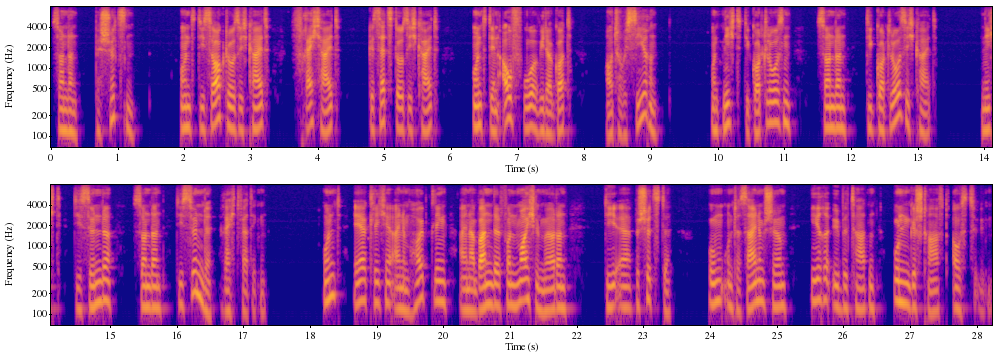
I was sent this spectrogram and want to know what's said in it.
sondern beschützen und die Sorglosigkeit, Frechheit, Gesetzlosigkeit und den Aufruhr wider Gott autorisieren und nicht die Gottlosen, sondern die Gottlosigkeit, nicht die Sünder, sondern die Sünde rechtfertigen. Und er gliche einem Häuptling einer Bande von Meuchelmördern, die er beschützte, um unter seinem Schirm ihre Übeltaten ungestraft auszuüben.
